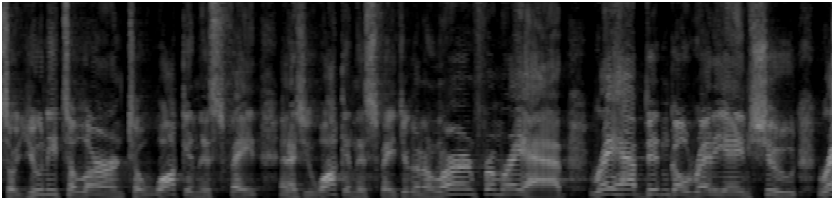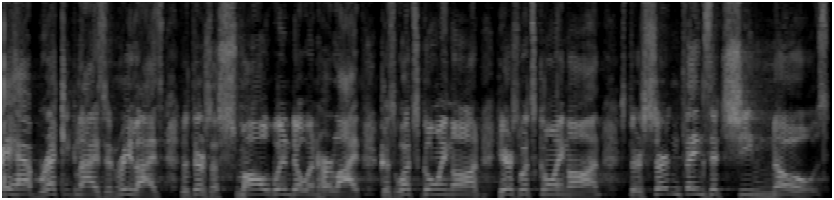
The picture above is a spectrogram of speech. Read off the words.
So you need to learn to walk in this faith. And as you walk in this faith, you're going to learn from Rahab. Rahab didn't go ready, aim, shoot. Rahab recognized and realized that there's a small window in her life because what's going on? Here's what's going on. There's certain things that she knows.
